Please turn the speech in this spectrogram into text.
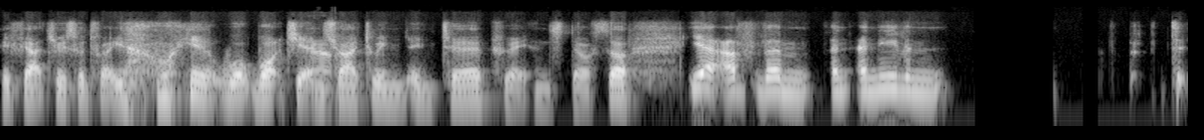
If you actually sort of you know watch it and yeah. try to in, interpret and stuff. So yeah, I've um and, and even to,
